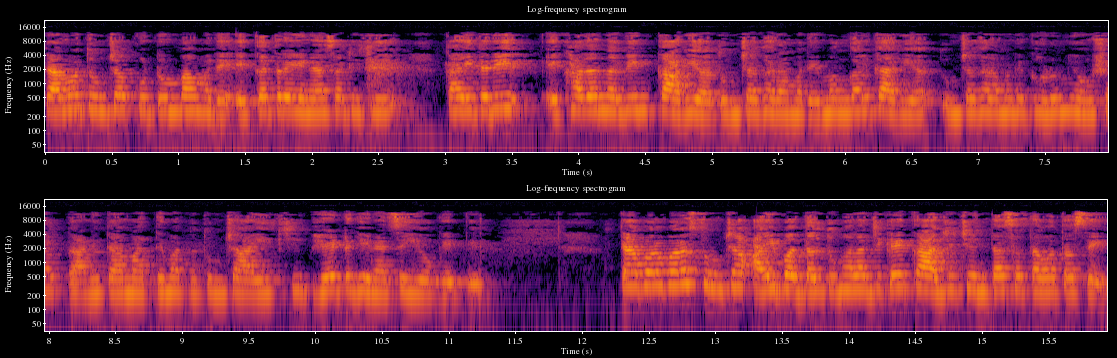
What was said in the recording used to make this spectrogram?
त्यामुळे तुमच्या कुटुंबामध्ये एकत्र येण्यासाठीची काहीतरी एखादं नवीन कार्य तुमच्या घरामध्ये मंगल कार्य तुमच्या घरामध्ये घडून येऊ शकतं आणि त्या माध्यमातून तुमच्या आईची भेट घेण्याचे योग येतील. त्याबरोबरच तुमच्या आईबद्दल तुम्हाला जी काही काळजी चिंता सतावत असेल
